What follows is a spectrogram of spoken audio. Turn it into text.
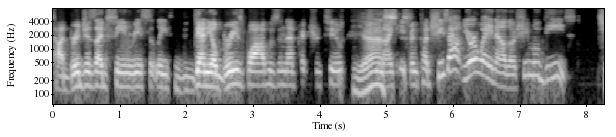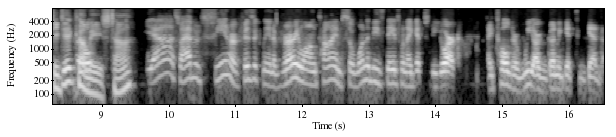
todd bridges i've seen recently danielle brisebois who's in that picture too she and i keep in touch she's out your way now though she moved east She did come So- east, huh? Yeah so i haven't seen her physically in a very long time so one of these days when i get to new york i told her we are going to get together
